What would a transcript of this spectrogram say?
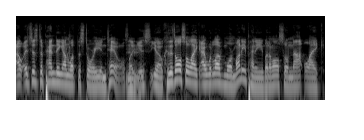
I- It's just depending on what the story entails. Like, Mm-hmm. it's you know, because it's also like I would love more Moneypenny, but I'm also not like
